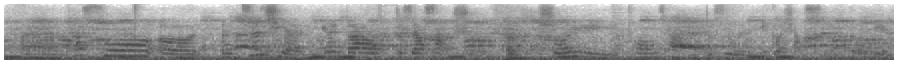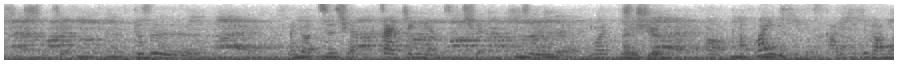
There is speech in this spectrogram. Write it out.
嗯，他说，呃，呃，之前因为都要就是要上学，所以通常就是一个小时的练习时间，就是。之前，在今年之前，就是因为每天，嗯，啊，每你就是他一直都要弄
